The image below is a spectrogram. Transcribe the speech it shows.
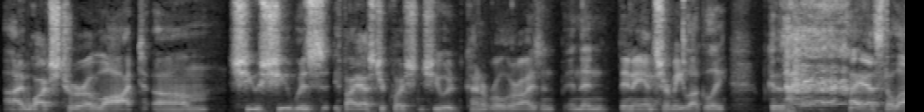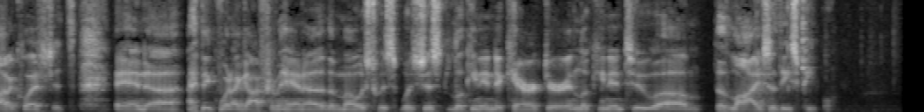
I watched her a lot. Um, she she was. If I asked her a question, she would kind of roll her eyes and, and then then answer me. Luckily, because I asked a lot of questions, and uh, I think what I got from Hannah the most was was just looking into character and looking into um, the lives of these people,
